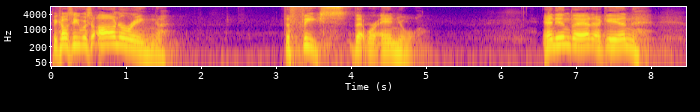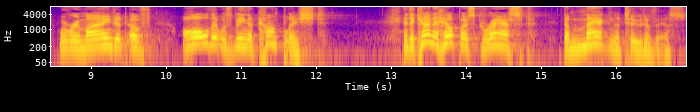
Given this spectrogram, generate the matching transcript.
Because he was honoring the feasts that were annual. And in that, again, we're reminded of all that was being accomplished. And to kind of help us grasp the magnitude of this,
